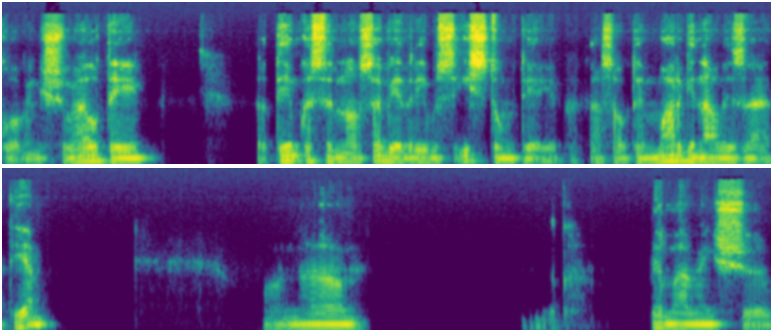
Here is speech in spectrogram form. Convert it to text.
ko viņš veltīja tiem, kas ir no sabiedrības izstumtie, tā sauktiem marginalizētiem. Un, um, piemēram, viņš uh,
